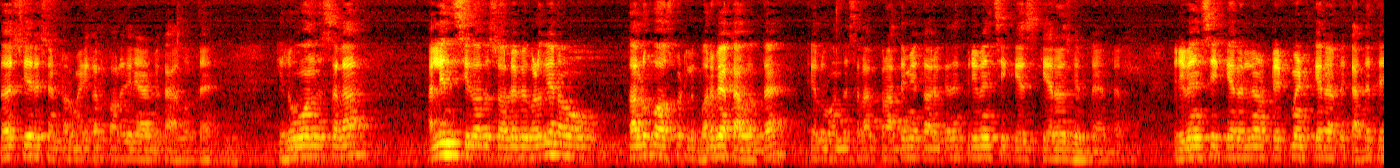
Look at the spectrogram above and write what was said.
ತಹಶೀರಿ ಸೆಂಟರ್ ಮೆಡಿಕಲ್ ಕಾಲೇಜಲ್ಲಿ ಏನಾಗಬೇಕು? ಆಗುತ್ತೆ. ಕೆಲವೊಂದು ಸಲ ಅಲ್ಲಿಂದ ಸಿಗೋದು ಸೌಲಭ್ಯಗಳಿಗೆ ನಾವು ತಾಲೂಕು ಹಾಸ್ಪಿಟ್ಲಿಗೆ ಬರಬೇಕಾಗುತ್ತೆ. ಕೆಲವೊಂದು ಸಲ ಪ್ರಾಥಮಿಕ ಆರೋಗ್ಯದ ಪ್ರಿವೆನ್ಸಿ ಕೇಸ್ ಕೇರರ್ಸ್ ಇರ್ತಾ ಇರ್ತಾರೆ ಪ್ರಿವೆನ್ಸಿ ಕೇರಲ್ಲಿ ನಾವು ಟ್ರೀಟ್ಮೆಂಟ್ ಕೇರ್ ಅದಕ್ಕೆ ಆದ್ಯತೆ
